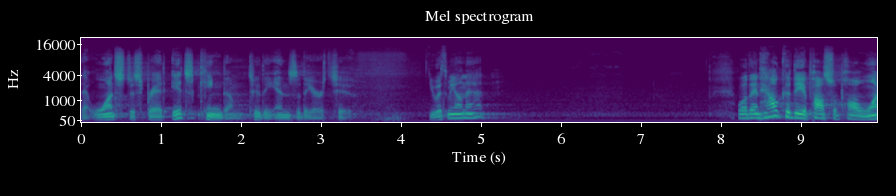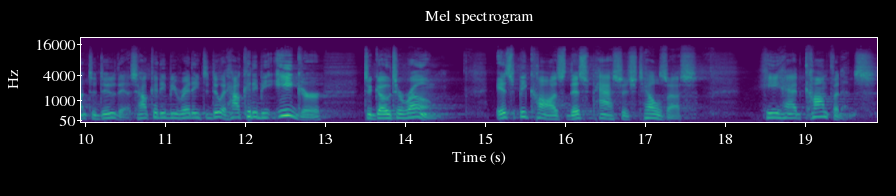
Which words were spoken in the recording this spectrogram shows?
that wants to spread its kingdom to the ends of the earth, too. You with me on that? Well, then, how could the Apostle Paul want to do this? How could he be ready to do it? How could he be eager to go to Rome? It's because this passage tells us he had confidence.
